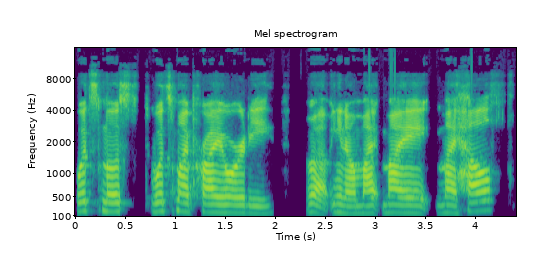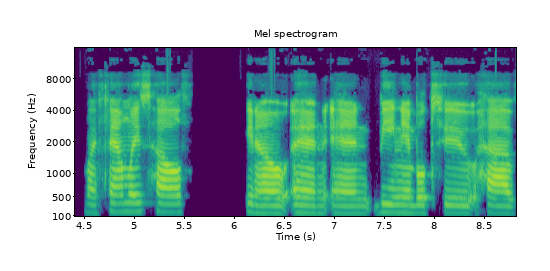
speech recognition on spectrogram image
What's most what's my priority? Well you know my my my health my family's health you know and and being able to have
